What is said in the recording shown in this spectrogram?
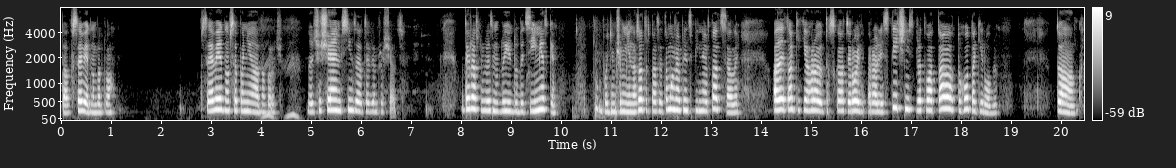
Так, все видно, братва. Все видно, все понятно, коротше. Дочищаємо сніг, зараз будемо прощатися. От якраз приблизно доїду до цієї метки. Потім ще мені назад вертатися. Та можна, в принципі, і не вертатися, але. Але так як я граю, так сказати, роль реалістичність, братва, та того так і роблю. Так,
